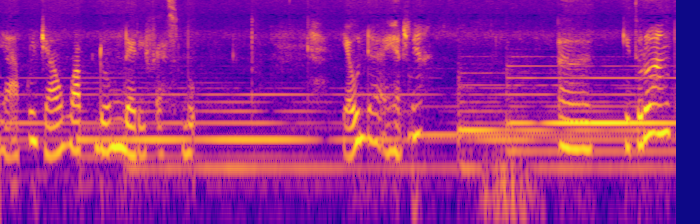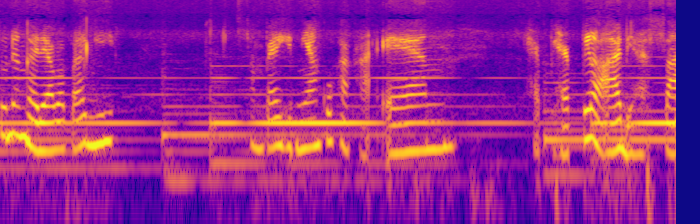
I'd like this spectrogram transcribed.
Ya aku jawab dong dari Facebook. Ya udah akhirnya uh, gitu doang tuh udah nggak ada apa-apa lagi. Sampai akhirnya aku KKN happy happy lah biasa.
